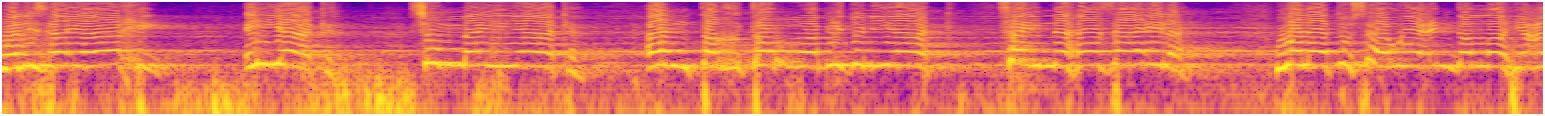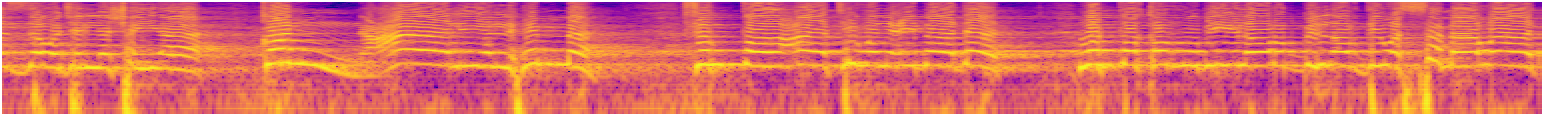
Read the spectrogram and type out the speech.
ولذا يا أخي إياك ثم إياك أن تغتر بدنياك فإنها زائلة. ولا تساوي عند الله عز وجل شيئا. كن عالي الهمة في الطاعات والعبادات والتقرب إلى رب الأرض والسماوات.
